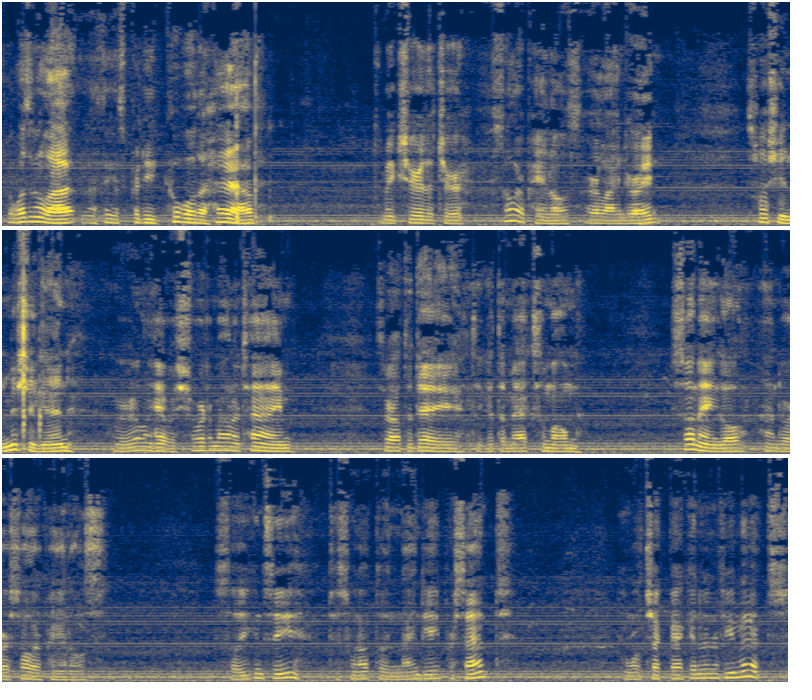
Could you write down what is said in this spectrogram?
But it wasn't a lot, and I think it's pretty cool to have to make sure that your solar panels are aligned right. Especially in Michigan, where we only have a short amount of time throughout the day to get the maximum sun angle onto our solar panels. So you can see, just went up to 98%, and we'll check back in in a few minutes.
